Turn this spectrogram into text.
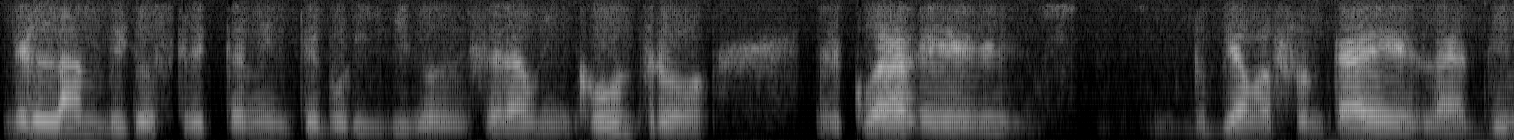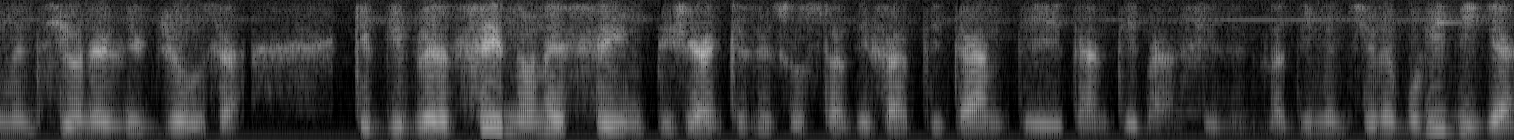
nell'ambito strettamente politico, sarà un incontro nel quale dobbiamo affrontare la dimensione religiosa che di per sé non è semplice anche se sono stati fatti tanti, tanti passi. La dimensione politica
